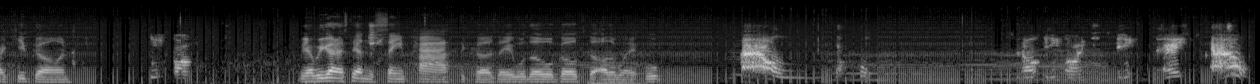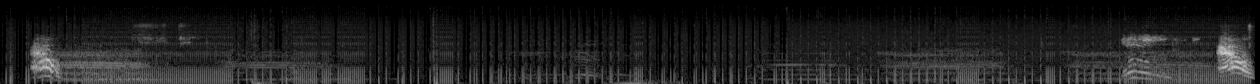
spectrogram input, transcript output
That's right, keep going. Yeah, we gotta stay on the same path because they will, they will go to the other way. Oop. Ow! No, eat on, eat, hey, ow! Ow! Ow!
